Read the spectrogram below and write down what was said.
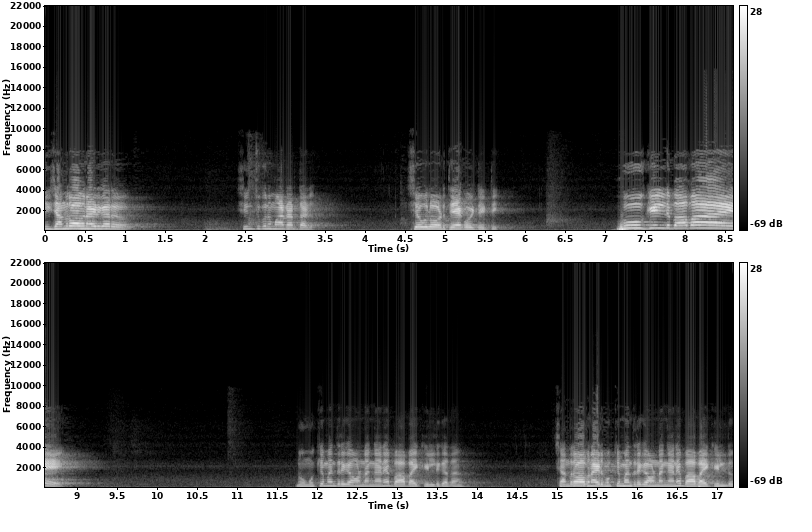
ఈ చంద్రబాబు నాయుడు గారు చించుకుని మాట్లాడతాడు. చెవులో ఒకటి తేగ పెట్టి హూ కిల్డ్ బాబాయ్? నువ్వు ముఖ్యమంత్రిగా ఉండంగానే బాబాయ్ కిల్డ్ కదా. చంద్రబాబు నాయుడు ముఖ్యమంత్రిగా ఉండంగానే బాబాయ్ కిల్డ్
